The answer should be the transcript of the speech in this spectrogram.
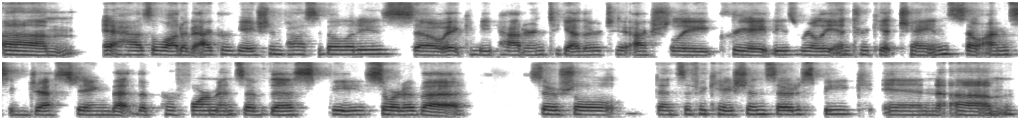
Um, it has a lot of aggregation possibilities, so it can be patterned together to actually create these really intricate chains. So I'm suggesting that the performance of this be sort of a social densification, so to speak, in um,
